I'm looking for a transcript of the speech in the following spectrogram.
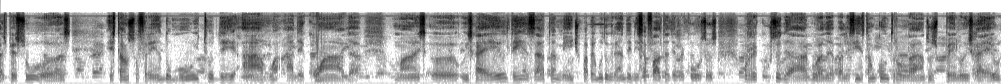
as pessoas estão sofrendo muito de água adequada. mas uh, Israel tem exatamente um papel muito grande nessa falta de recursos. Os recursos da água da Palestina estão controlados pelo Israel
